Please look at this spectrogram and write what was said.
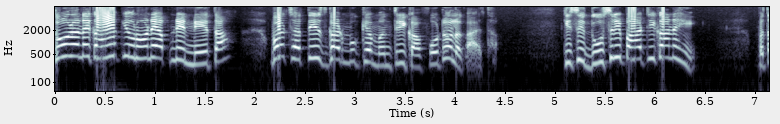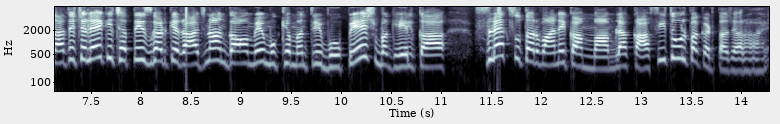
तो उन्होंने कहा कि उन्होंने अपने नेता व छत्तीसगढ़ मुख्यमंत्री का फ़ोटो लगाया था। किसी दूसरी पार्टी का नहीं बताते चले कि छत्तीसगढ़ के राजनांदगांव में मुख्यमंत्री भूपेश बघेल का फ्लेक्स उतरवाने का मामला काफ़ी तूल पकड़ता जा रहा है।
